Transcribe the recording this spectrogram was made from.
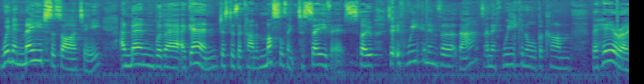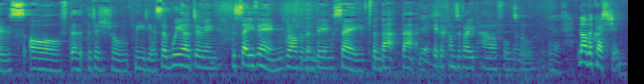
Women made society, and men were there again, just as a kind of muscle thing to save it. So, so if we can invert that, and if we can all become the heroes of the, the digital media, so we are doing the saving rather than mm. being saved, then that that Yes. it becomes a very powerful tool. Yes. Another question.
